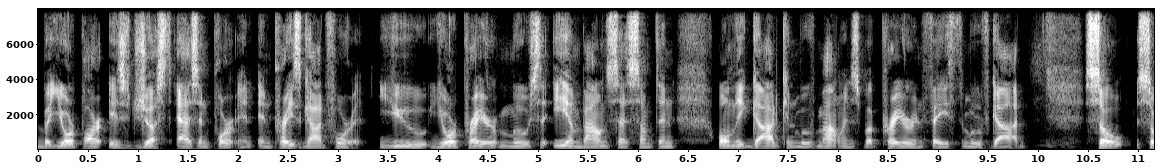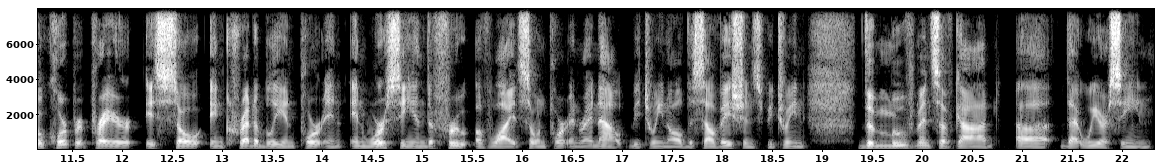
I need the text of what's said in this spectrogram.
but your part is just as important and praise God for it. You your prayer moves the E.M. Bounds says something, only God can move mountains, but prayer and faith move God. So so corporate prayer is so incredibly important and we're seeing the fruit of why it's so important right now between all the salvations between the movements of God uh, that we are seeing.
